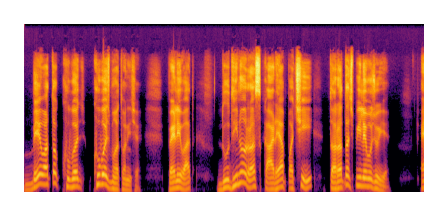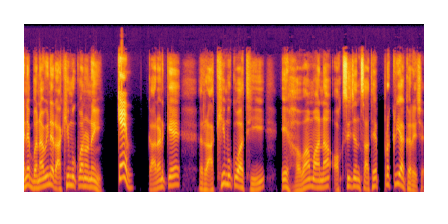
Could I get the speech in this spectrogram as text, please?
બે વાતો ખૂબ જ ખૂબ જ મહત્વની છે. પહેલી વાત દૂધીનો રસ કાઢ્યા પછી તરત જ પી લેવો જોઈએ. એને બનાવીને રાખી મૂકવાનો નહીં. કેમ? કારણ કે રાખી મૂકવાથી એ હવામાંના ઓક્સિજન સાથે પ્રક્રિયા કરે છે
